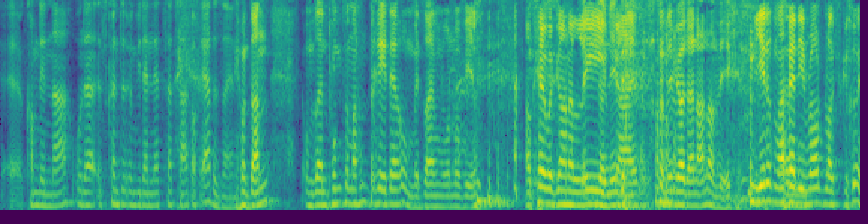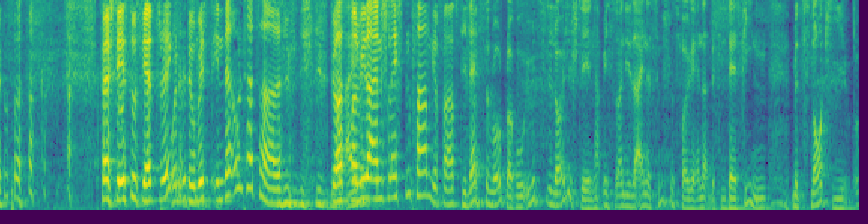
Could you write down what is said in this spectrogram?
Äh, komm denen nach oder es könnte irgendwie dein letzter Tag auf Erde sein. Und dann, um seinen Punkt zu machen, dreht er um mit seinem Wohnmobil. Okay, we're gonna leave, dann, guys. wir, dann nehmen wir halt einen anderen Weg. Und jedes Mal werden die Roadblocks größer. Verstehst du es jetzt, Rick? Witz. Du bist in der Unterzahl. Diese, die, diese, du hast mal eine- wieder einen schlechten Plan gefasst. Die letzte Roadblock, wo übelst viele Leute stehen, hat mich so an diese eine Simpsons-Folge erinnert mit den Delfinen, mit Snorky, wo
